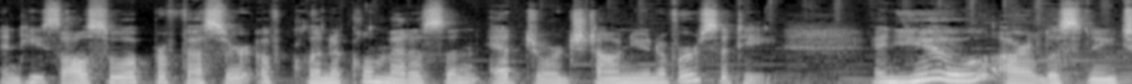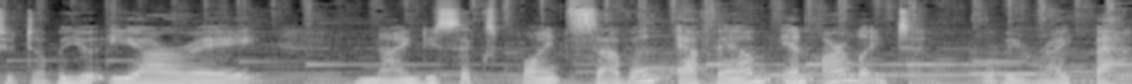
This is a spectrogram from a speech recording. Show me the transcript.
and he's also a professor of clinical medicine at Georgetown University. And you are listening to WERA 96.7 FM in Arlington. We'll be right back.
